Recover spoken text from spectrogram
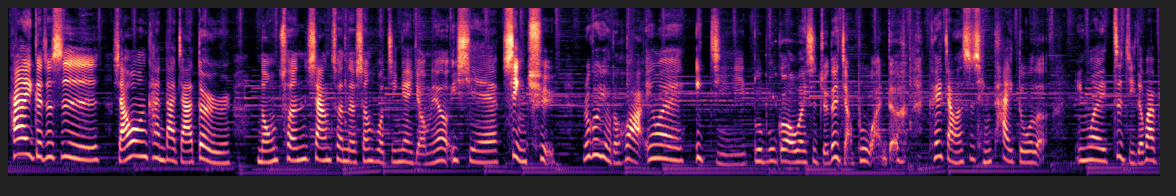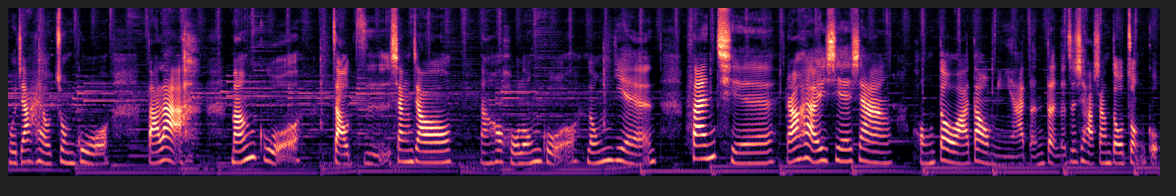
还有一个就是想要问问看大家对于农村乡村的生活经验有没有一些兴趣？如果有的话，因为一集 Blue Blue 各位是绝对讲不完的，可以讲的事情太多了。因为自己的外婆家还有种过芭辣、芒果、枣子、香蕉，然后火龙果、龙眼、番茄，然后还有一些像。红豆啊、稻米啊等等的这些好像都种过。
